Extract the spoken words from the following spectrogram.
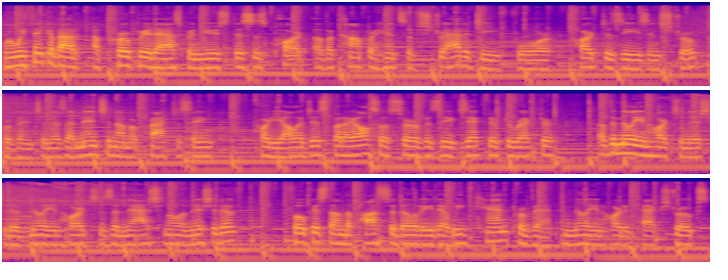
When we think about appropriate aspirin use, this is part of a comprehensive strategy for heart disease and stroke prevention. As I mentioned, I'm a practicing cardiologist, but I also serve as the executive director of the Million Hearts Initiative. Million Hearts is a national initiative focused on the possibility that we can prevent a million heart attack strokes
